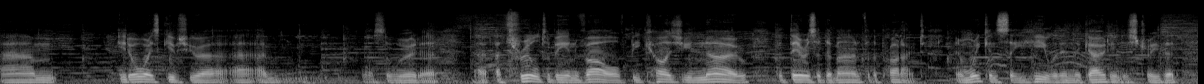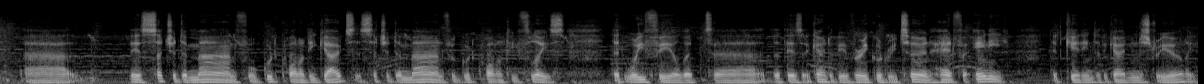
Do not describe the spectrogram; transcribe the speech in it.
um, it always gives you a, a, a what's the word, a, a, thrill to be involved because you know that there is a demand for the product. And we can see here within the goat industry that uh, there's such a demand for good quality goats, there's such a demand for good quality fleece that we feel that, uh, that there's going to be a very good return had for any that get into the goat industry early.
